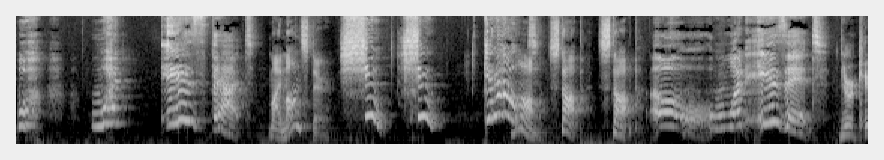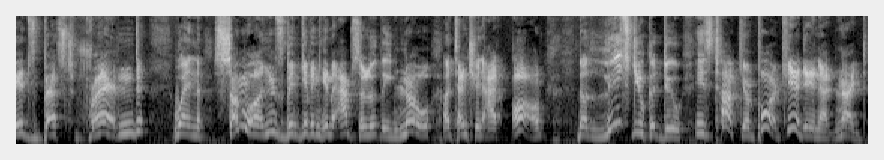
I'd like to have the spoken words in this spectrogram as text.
What is that? My monster. Shoot! Shoot! Get out! Mom, stop. Stop. Oh, what is it? Your kid's best friend? When someone's been giving him absolutely no attention at all, the least you could do is tuck your poor kid in at night.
